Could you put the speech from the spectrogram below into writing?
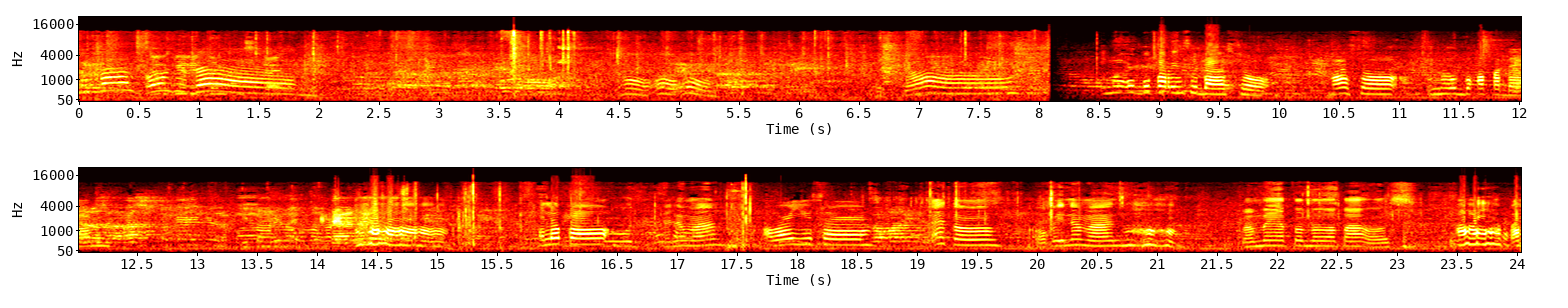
You found all your bags! Oh, oh, oh. Go! Inuubo pa rin si Basyo. Baso, inuubo ka pa din. Hello po. Hello ma'am. How are you, sir? Eto, okay naman. Mamaya pa mapapaos. Mamaya pa.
